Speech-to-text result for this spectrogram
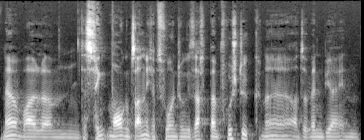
ne? weil ähm, das fängt morgens an, ich habe es vorhin schon gesagt, beim Frühstück. Ne? Also wenn wir in,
